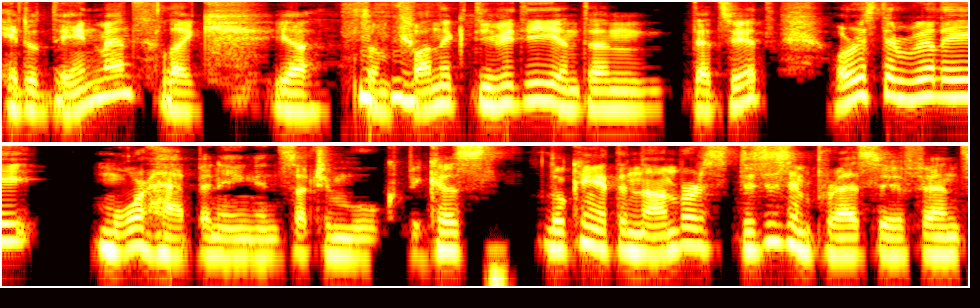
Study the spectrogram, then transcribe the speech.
edutainment, like, yeah, some fun activity and then that's it? Or is there really more happening in such a MOOC? Because looking at the numbers, this is impressive and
